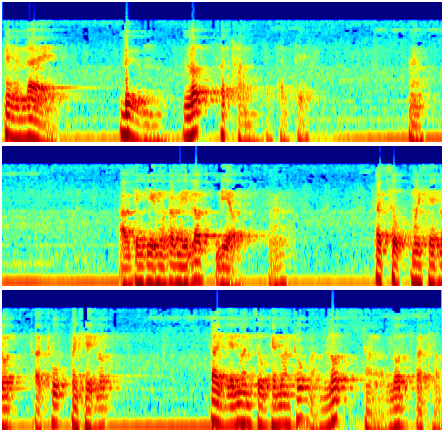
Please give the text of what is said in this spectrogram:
ให้มันได้ ดื่มลดพระธรรมทันทีเอาจริงๆมันก็มีลดเดียวถ้าสุขไม่ใช่ลด ถ้าทุกข์ไม่ใช่ลด ถ้าเห็นมันสุขเห็นมันทุกข์ลดลดพระธรรม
